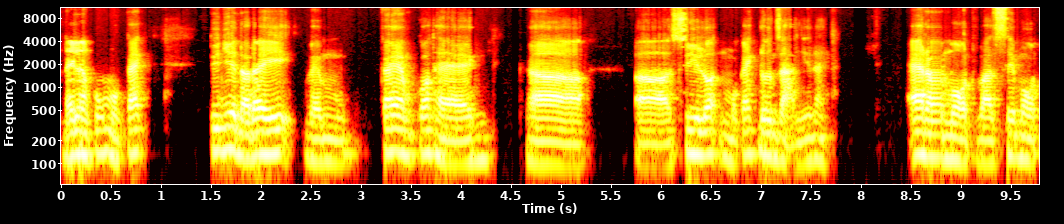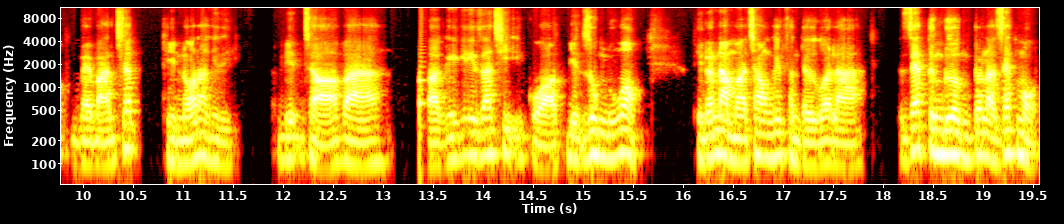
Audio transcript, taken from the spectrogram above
đây là cũng một cách. Tuy nhiên ở đây về các em có thể uh, uh, suy luận một cách đơn giản như này. R1 và C1 về bản chất thì nó là cái gì? Điện trở và và cái, cái giá trị của điện dung đúng không? Thì nó nằm ở trong cái phần tử gọi là Z tương đương tức là Z1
